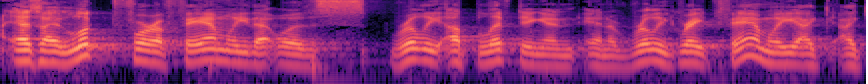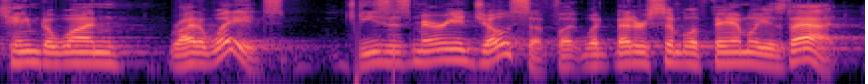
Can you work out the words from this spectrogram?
as I looked for a family that was really uplifting and, and a really great family, I, I, came to one right away. It's Jesus, Mary, and Joseph. What, what better symbol of family is that?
